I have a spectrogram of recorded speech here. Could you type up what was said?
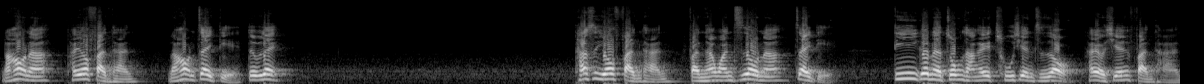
然后呢，它有反弹，然后再跌，对不对？它是有反弹，反弹完之后呢，再跌。第一根的中长黑出现之后，它有先反弹，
